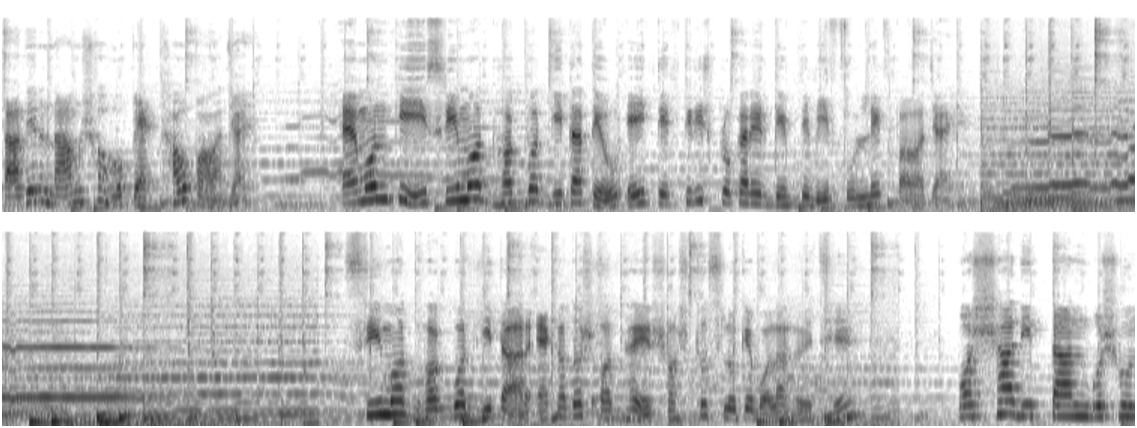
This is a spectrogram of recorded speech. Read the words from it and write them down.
তাদের নাম সহ ব্যাখ্যাও পাওয়া যায়। এমনকি শ্রীমদ্ ভগবত গীতাতেও এই তেত্রিশ প্রকারের দেবদেবীর উল্লেখ পাওয়া যায়। শ্রীমদ্ ভগবত গীতার একাদশ অধ্যায়ের ষষ্ঠ শ্লোকে বলা হয়েছে পশ্চাদিত্যান বসুন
